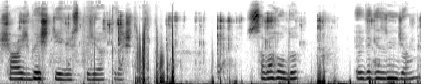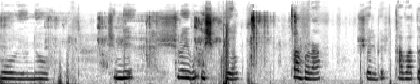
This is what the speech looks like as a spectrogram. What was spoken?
Şarj 5 diye gösteriyor arkadaşlar. Sabah oldu. Evde gezineceğim. Ne oluyor ne var? Şimdi şuraya bir ışık koyalım. Tam bana şöyle bir tabakta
